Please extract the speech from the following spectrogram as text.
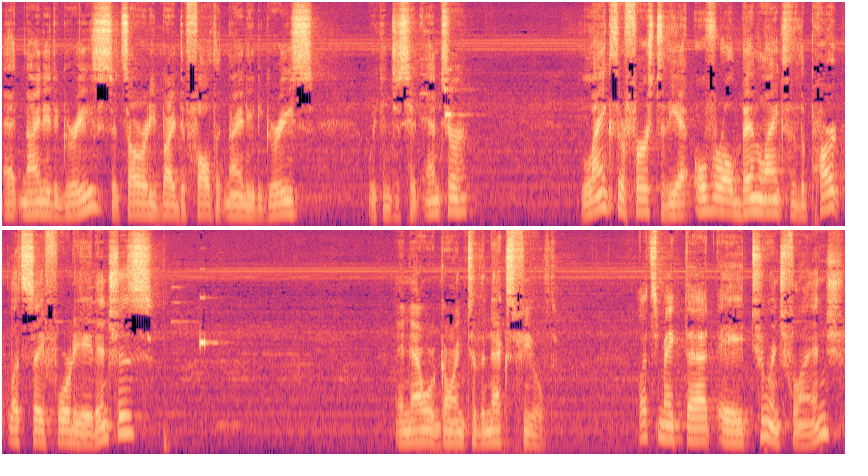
at 90 degrees. It's already by default at 90 degrees. We can just hit enter. Length refers to the overall bend length of the part, let's say 48 inches. And now we're going to the next field. Let's make that a 2 inch flange,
